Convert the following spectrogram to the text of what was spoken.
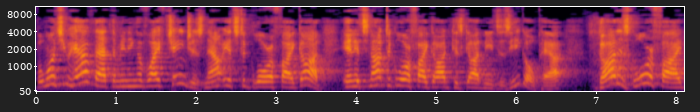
But once you have that, the meaning of life changes. Now it's to glorify God. And it's not to glorify God because God needs his ego pat. God is glorified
